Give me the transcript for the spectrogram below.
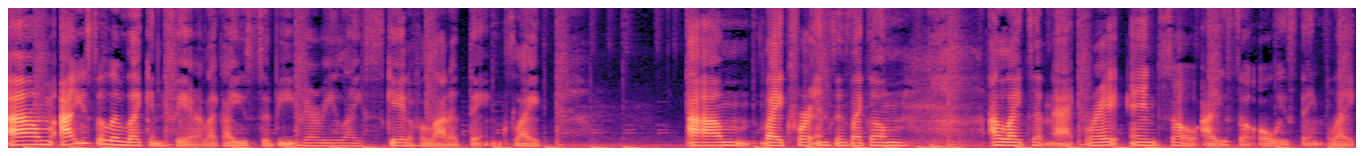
Um, I used to live like in fear. Like I used to be very like scared of a lot of things. Like um like for instance like um I like to act, right? And so I used to always think like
